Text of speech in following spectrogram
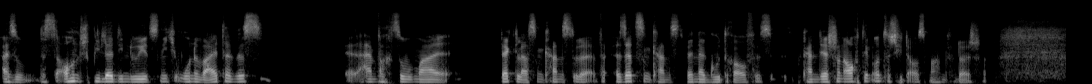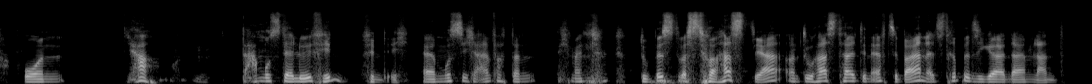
also das ist auch ein Spieler, den du jetzt nicht ohne weiteres äh, einfach so mal weglassen kannst oder ersetzen kannst, wenn er gut drauf ist. Kann der schon auch den Unterschied ausmachen für Deutschland. Und ja, da muss der Löw hin, finde ich. Er muss sich einfach dann, ich meine, du bist, was du hast, ja, und du hast halt den FC Bayern als Trippelsieger in deinem Land.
